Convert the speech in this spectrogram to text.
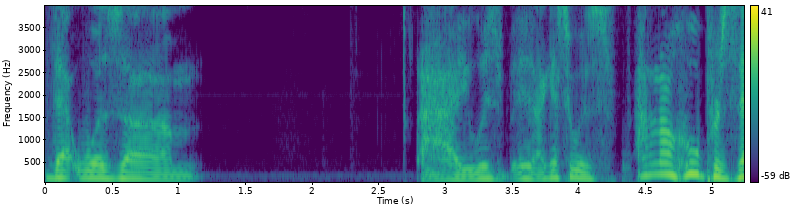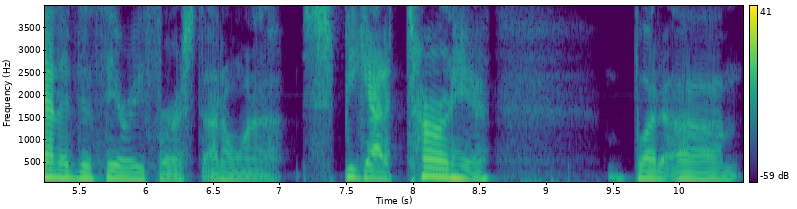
that was, um, I was, I guess it was, I don't know who presented the theory first. I don't want to speak out of turn here, but um,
